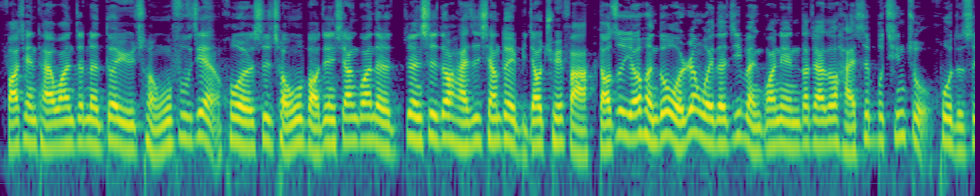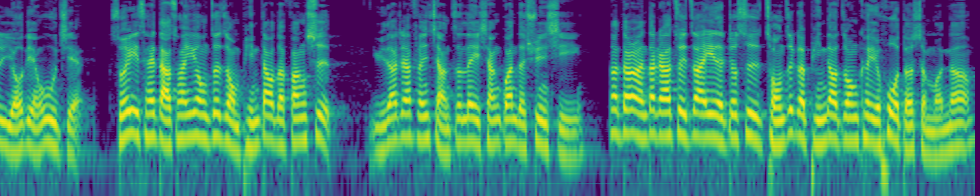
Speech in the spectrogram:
发现台湾真的对于宠物附件或者是宠物保健相关的认识都还是相对比较缺乏，导致有很多我认为的基本观念大家都还是不清楚，或者是有点误解，所以才打算用这种频道的方式与大家分享这类相关的讯息。那当然，大家最在意的就是从这个频道中可以获得什么呢？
